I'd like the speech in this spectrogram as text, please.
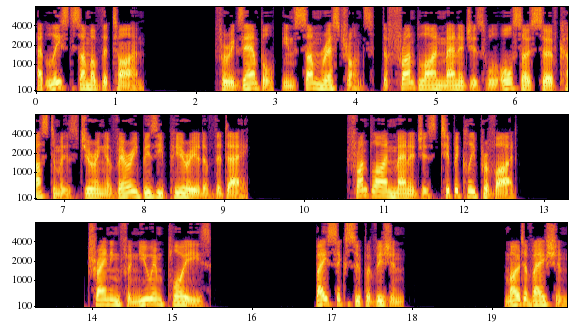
at least some of the time. For example, in some restaurants, the front-line managers will also serve customers during a very busy period of the day. Frontline managers typically provide training for new employees basic supervision motivation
